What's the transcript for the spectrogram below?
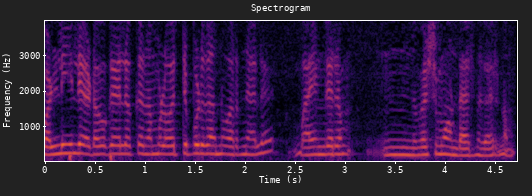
പള്ളിയിലെ ഇടവകയിലൊക്കെ നമ്മൾ ഒറ്റപ്പെടുക എന്ന് പറഞ്ഞാൽ ഭയങ്കരം വിഷമമുണ്ടായിരുന്നു. കാരണം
